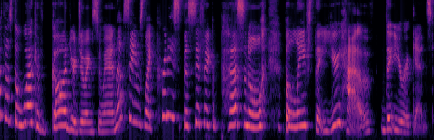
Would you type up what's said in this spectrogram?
if that's the work of God you're doing, Sue Ann. That seems like pretty specific personal beliefs that you have that you're against.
